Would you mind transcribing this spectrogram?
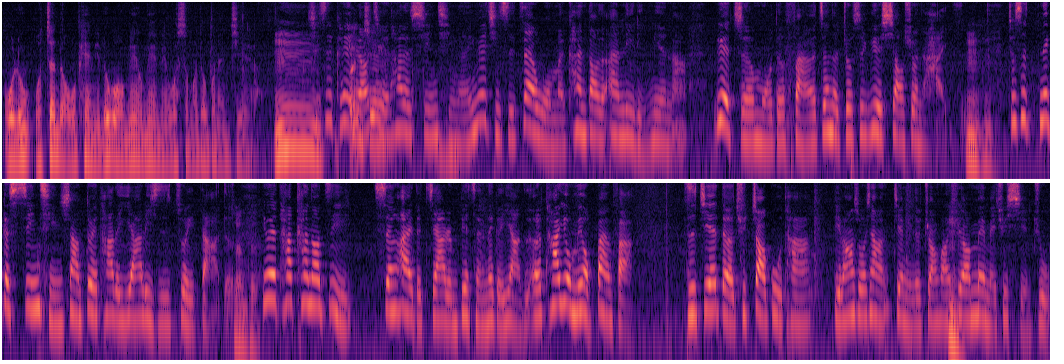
我如我真的我不骗你，如果我没有妹妹，我什么都不能接。嗯。其实可以了解他的心情啊，因为其实，在我们看到的案例里面啊，越折磨的反而真的就是越孝顺的孩子，嗯哼，就是那个心情上对他的压力其实是最大的，真的。因为他看到自己深爱的家人变成那个样子，而他又没有办法直接的去照顾他，比方说像建明的状况，需要妹妹去协助，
